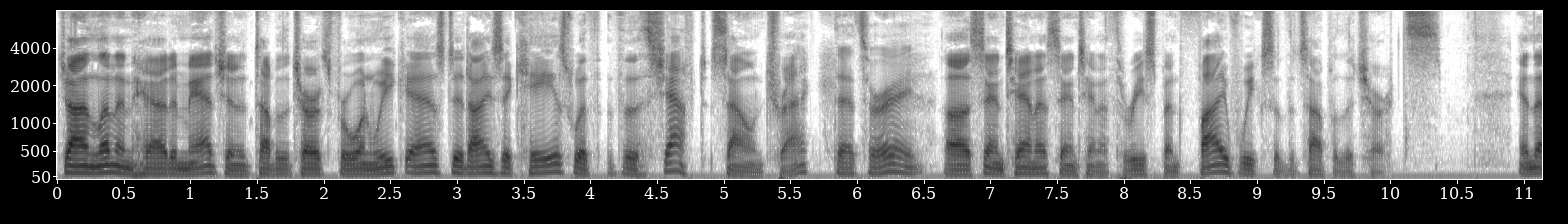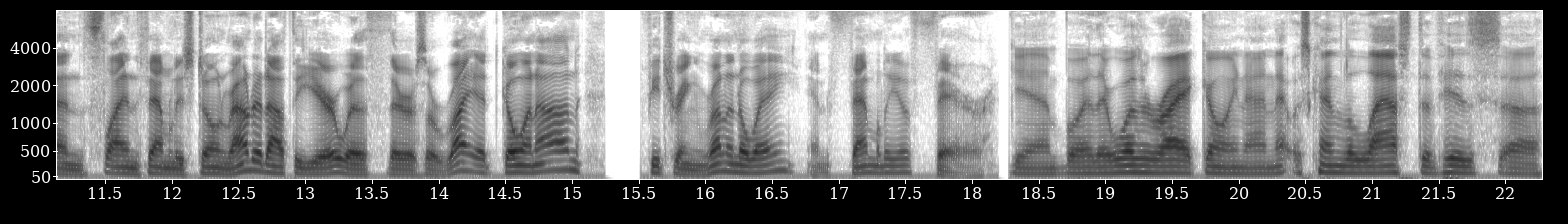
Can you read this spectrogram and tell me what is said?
John Lennon had Imagine at the top of the charts for one week, as did Isaac Hayes with the Shaft soundtrack. That's right. Uh, Santana, Santana 3, spent five weeks at the top of the charts. And then Sly and the Family Stone rounded out the year with There's a Riot Going On, featuring Running Away and Family Affair. Yeah, and boy, there was a riot going on. That was kind of the last of his uh,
